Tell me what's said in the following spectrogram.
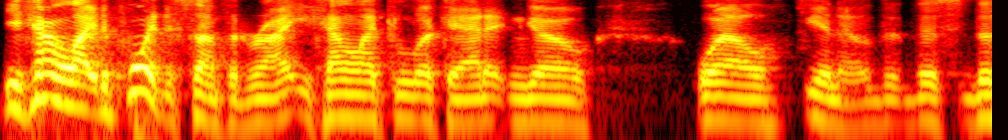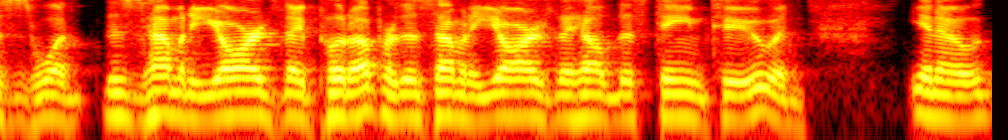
you kind of like to point to something, right? You kind of like to look at it and go, well, you know, this this is what this is how many yards they put up, or this is how many yards they held this team to, and you know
